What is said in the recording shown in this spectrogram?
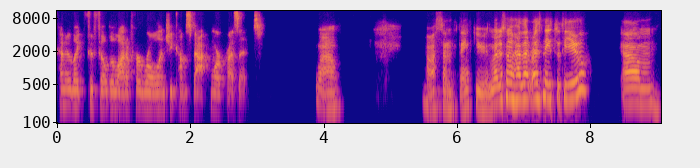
kind of like fulfilled a lot of her role and she comes back more present wow mm-hmm. awesome thank you let us know how that resonates with you um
